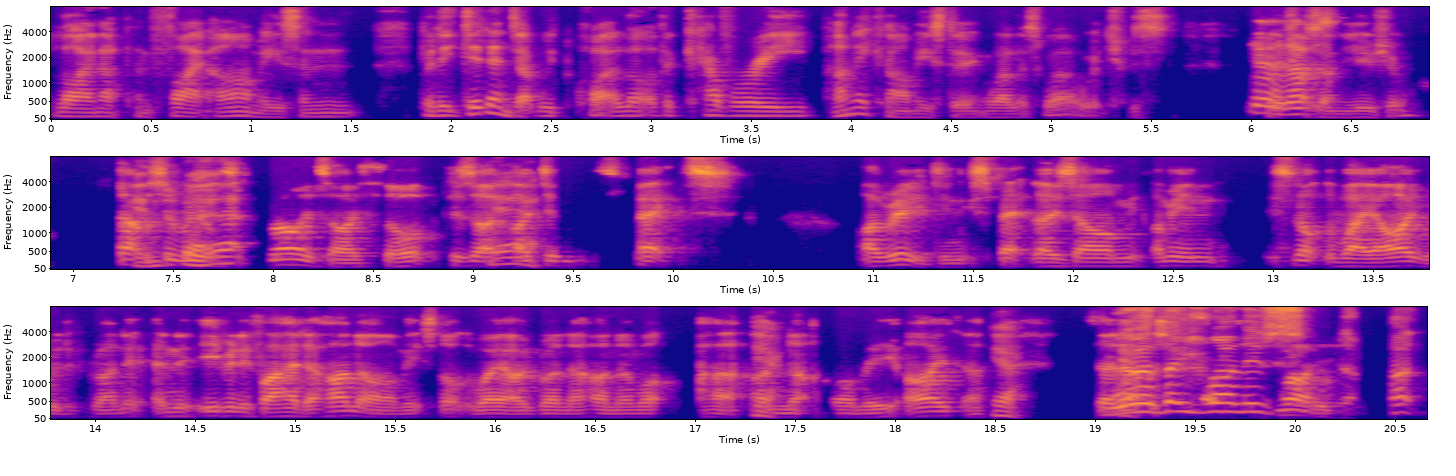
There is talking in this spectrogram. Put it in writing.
line up and fight armies and but it did end up with quite a lot of the cavalry Hunnic armies doing well as well which was Yeah, which that was was, unusual that was a real yeah. surprise. I thought because I, I didn't expect. I really didn't expect those army. I mean, it's not the way I would have run it, and even if I had a Hun army, it's not the way I'd run a Hun, am- a Hun army either. Yeah. So were they run as surprise. Hun-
